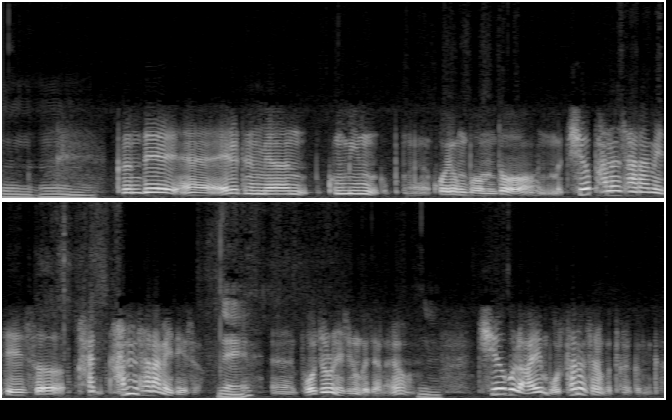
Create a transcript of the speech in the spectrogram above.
음. 그런데 에, 예를 들면 국민 어, 고용보험도 뭐 취업하는 사람에 대해서 한, 한 사람에 대해서 네. 에, 보존을 해주는 거잖아요. 네. 취업을 아예 못하는 사람 어떡할 겁니까?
